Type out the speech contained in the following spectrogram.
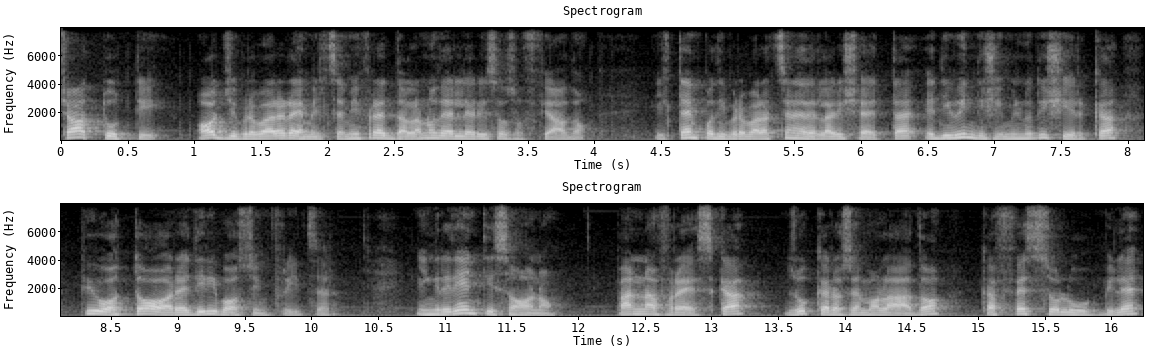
Ciao a tutti! Oggi prepareremo il semifreddo alla Nutella e riso soffiato. Il tempo di preparazione della ricetta è di 15 minuti circa più 8 ore di riposo in freezer. Gli ingredienti sono panna fresca, zucchero semolato, caffè solubile,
